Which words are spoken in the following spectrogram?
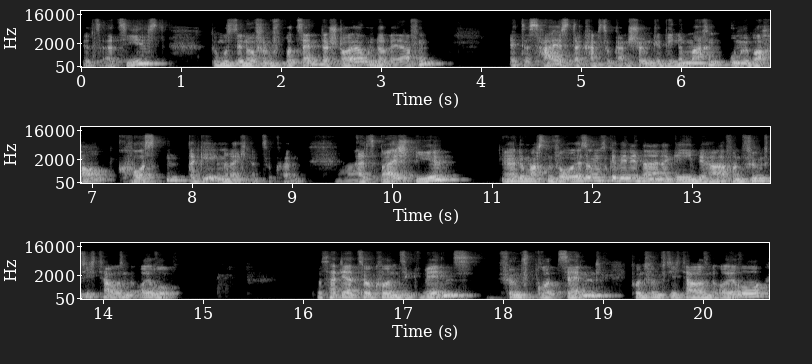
jetzt erzielst, du musst ja nur 5% der Steuer unterwerfen. Das heißt, da kannst du ganz schön Gewinne machen, um überhaupt Kosten dagegen rechnen zu können. Als Beispiel, ja, du machst einen Veräußerungsgewinn in deiner GmbH von 50.000 Euro. Das hat ja zur Konsequenz, 5% von 50.000 Euro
